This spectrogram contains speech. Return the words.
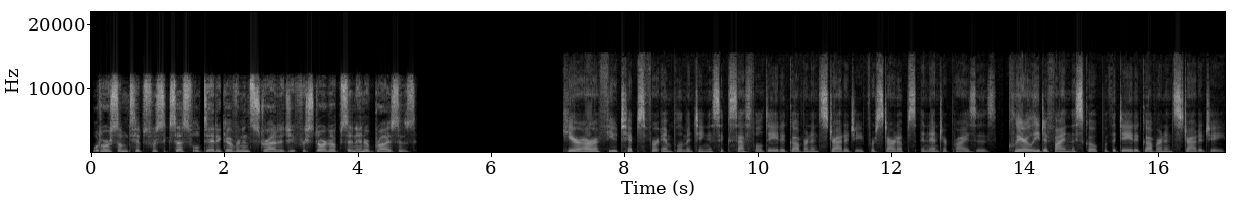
What are some tips for successful data governance strategy for startups and enterprises? Here are a few tips for implementing a successful data governance strategy for startups and enterprises. Clearly define the scope of the data governance strategy.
